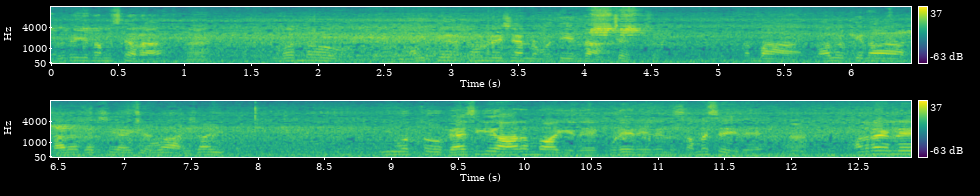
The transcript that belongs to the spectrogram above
ಎಲ್ರಿಗೂ ನಮಸ್ಕಾರ. ಒಂದು ಐ ಕೇರ್ ಫೌಂಡೇಶನ್ ವತಿಯಿಂದ ನಮ್ಮ ತಾಲೂಕಿನ ಕಾರ್ಯದರ್ಶಿಯಾಗಿರುವ ಹಿದಾಯಿ ಇವತ್ತು ಬೇಸಿಗೆ ಆಗಿದೆ ಕುಡಿಯೋ ನೀರಿನ ಸಮಸ್ಯೆ ಇದೆ. ಅದರಲ್ಲಿ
